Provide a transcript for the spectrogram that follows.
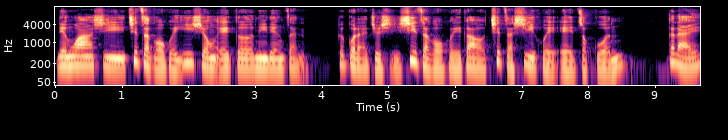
另外是七十五岁以上的高年龄层。搁过来就是四十五岁到七十四岁的族群，搁来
